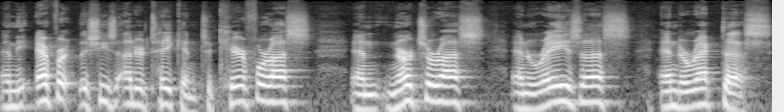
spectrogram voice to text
and the effort that she's undertaken to care for us and nurture us and raise us and direct us,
